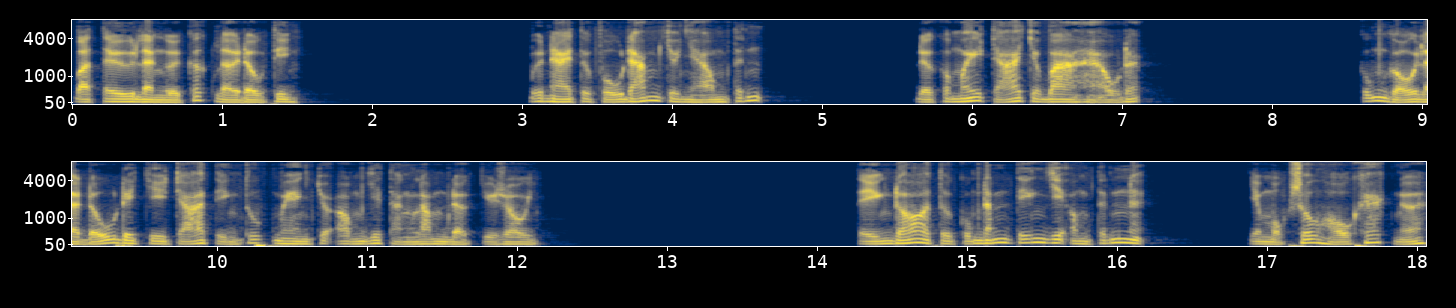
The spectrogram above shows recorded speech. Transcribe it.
Bà Tư là người cất lời đầu tiên. Bữa nay tôi phụ đám cho nhà ông tính. Được có mấy trả cho ba hào đó. Cũng gọi là đủ để chi trả tiền thuốc men cho ông với thằng Lâm đợt vừa rồi. Tiện đó tôi cũng đánh tiếng với ông Tính Và một số hộ khác nữa.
